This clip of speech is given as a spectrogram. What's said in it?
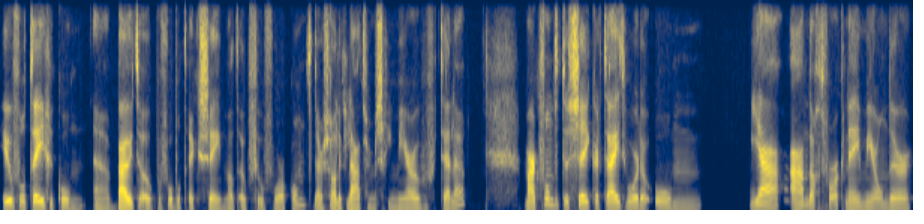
heel veel tegenkom. Uh, buiten ook bijvoorbeeld eczeem, wat ook veel voorkomt. Daar zal ik later misschien meer over vertellen. Maar ik vond het dus zeker tijd worden om ja, aandacht voor acne meer onder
